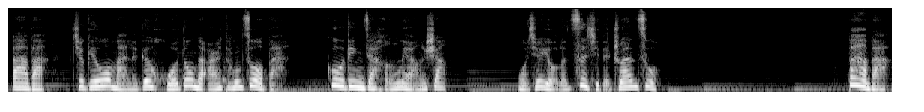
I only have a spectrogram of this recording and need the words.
爸爸就给我买了根活动的儿童坐板，固定在横梁上，我就有了自己的专座。爸爸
